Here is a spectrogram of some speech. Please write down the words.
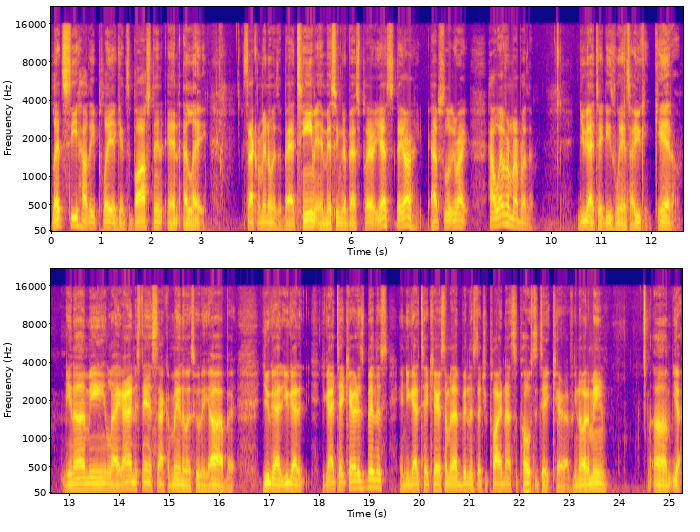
Let's see how they play against Boston and LA. Sacramento is a bad team and missing their best player. Yes, they are. Absolutely right. However, my brother, you got to take these wins how you can get them. You know what I mean? Like I understand Sacramento is who they are, but you got you got to you got to take care of this business, and you got to take care of some of that business that you're probably not supposed to take care of. You know what I mean? Um, yeah.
